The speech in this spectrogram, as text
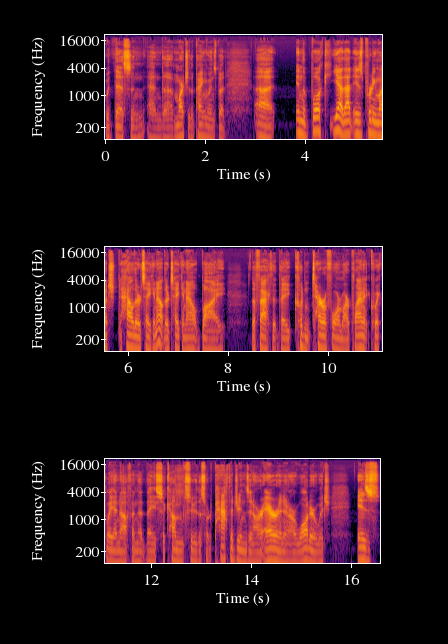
with this and and uh, March of the Penguins, but. Uh, in the book, yeah, that is pretty much how they're taken out. They're taken out by the fact that they couldn't terraform our planet quickly enough and that they succumbed to the sort of pathogens in our air and in our water, which is,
